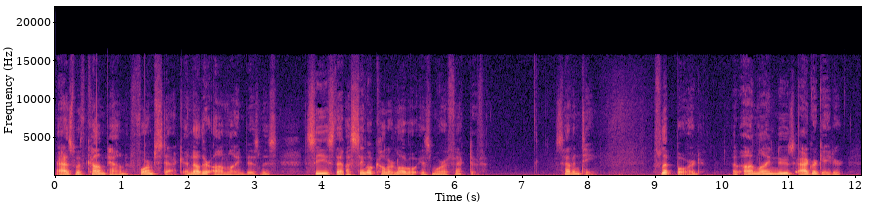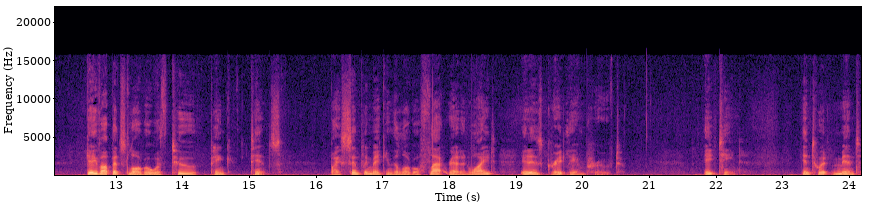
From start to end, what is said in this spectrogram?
As with Compound, FormStack, another online business, sees that a single color logo is more effective. 17. Flipboard, an online news aggregator, gave up its logo with two pink tints. By simply making the logo flat red and white, it is greatly improved. 18. Intuit Mint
